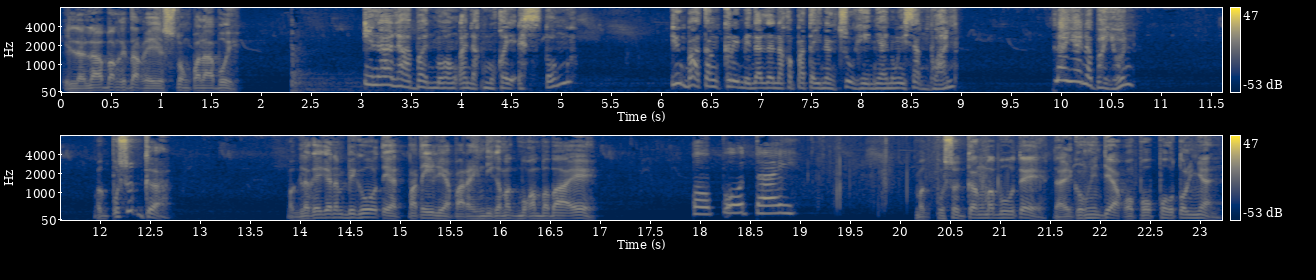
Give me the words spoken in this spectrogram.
Ilalabang kita kay Estong Palaboy. Ilalaban mo ang anak mo kay Estong? Yung batang kriminal na nakapatay ng tsuhin niya nung isang buwan? Laya na ba yun? Magpusod ka. Maglagay ka ng bigote at patilya para hindi ka magmukhang babae. Opo, tay. Magpusod kang mabuti dahil kung hindi ako poputol niyan.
